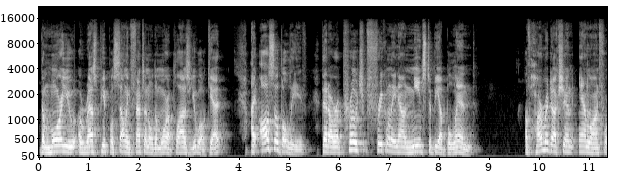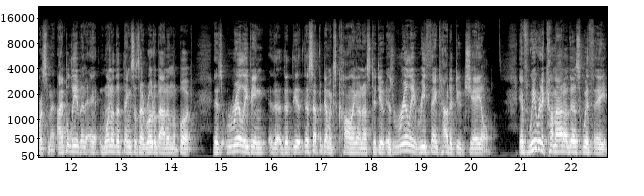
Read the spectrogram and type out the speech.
the more you arrest people selling fentanyl, the more applause you will get. I also believe that our approach frequently now needs to be a blend of harm reduction and law enforcement. I believe in one of the things, as I wrote about in the book, is really being the, the, the, this epidemic's calling on us to do is really rethink how to do jail. If we were to come out of this with a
